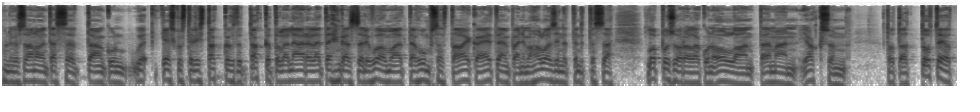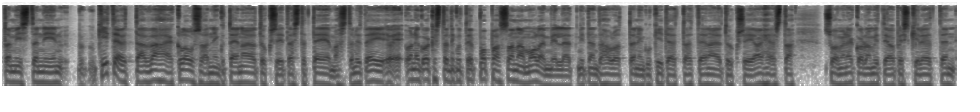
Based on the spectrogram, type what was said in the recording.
niin kuin sanoin tässä, tämä on kun keskustelisi takka, takka tulee äärellä teidän kanssa, niin huomaa, että humpsahtaa aika eteenpäin, niin mä haluaisin, että nyt tässä loppusuoralla, kun ollaan tämän jakson tota, toteuttamista, niin kiteyttää vähän ja klousaa niin teidän ajatuksia tästä teemasta. Nyt ei, on niin oikeastaan niin te vapaa sana molemmille, että miten te haluatte niin kiteyttää teidän ajatuksia aiheesta Suomen ekonomit opiskelijoiden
